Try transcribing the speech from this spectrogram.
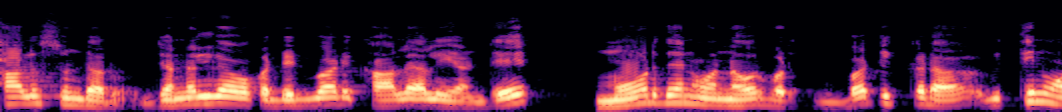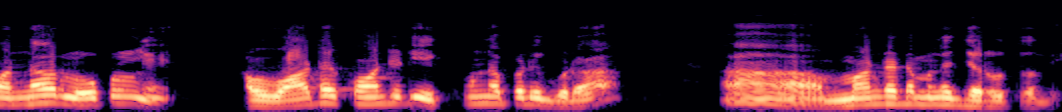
కాలుస్తుంటారు. జనరల్గా ఒక డెడ్ బాడీ కాలాలి అంటే మోర్ దెన్ వన్ అవర్ పడుతుంది. బట్ ఇక్కడ విత్ ఇన్ వన్ అవర్ లోపలనే ఆ వాటర్ క్వాంటిటీ ఎక్కువ ఉన్నప్పటికీ కూడా మండటం అనేది జరుగుతుంది.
